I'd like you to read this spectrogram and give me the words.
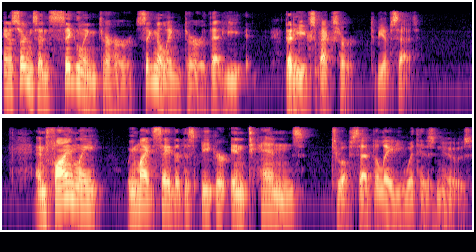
in a certain sense, signaling to her, signaling to her that he that he expects her to be upset. And finally, we might say that the speaker intends to upset the lady with his news.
